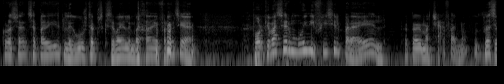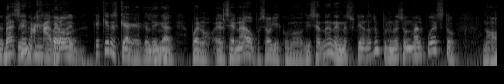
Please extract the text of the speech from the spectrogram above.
croissants a París, le gusta, pues que se vaya a la embajada de Francia. Porque va a ser muy difícil para él. Está todavía más chafa, ¿no? Va a- va a ser, embajador pero, de- ¿qué quieres que haga? Que le digan, bueno, el Senado, pues oye, como dice Hernán, en eso tiene razón, pues no es un mal puesto. No,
